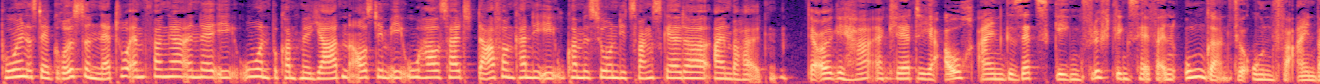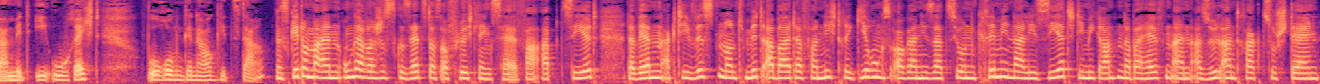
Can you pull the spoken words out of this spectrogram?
Polen ist der größte Nettoempfänger in der EU und bekommt Milliarden aus dem EU-Haushalt. Davon kann die EU-Kommission die Zwangsgelder einbehalten. Der EuGH erklärte ja auch ein Gesetz gegen Flüchtlingshelfer in Ungarn für unvereinbar mit EU-Recht. Worum genau geht's da? Es geht um ein ungarisches Gesetz, das auf Flüchtlingshelfer abzielt. Da werden Aktivisten und Mitarbeiter von Nichtregierungsorganisationen kriminalisiert, die Migranten dabei helfen, einen Asylantrag zu stellen,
